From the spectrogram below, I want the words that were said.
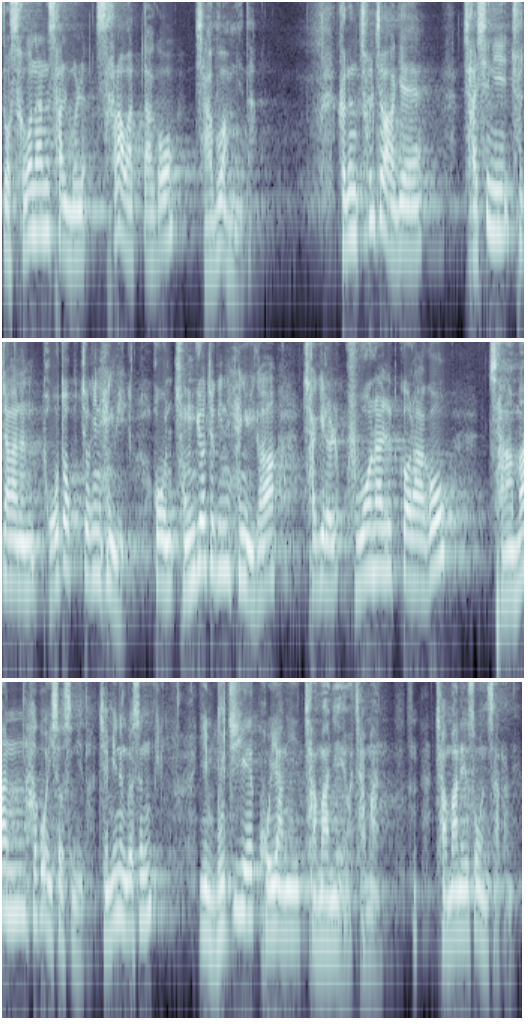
또 선한 삶을 살아왔다고 자부합니다. 그는 철저하게 자신이 주장하는 도덕적인 행위 혹은 종교적인 행위가 자기를 구원할 거라고 자만하고 있었습니다. 재미있는 것은 이 무지의 고향이 자만이에요, 자만. 자만에서 온 사람이에요.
